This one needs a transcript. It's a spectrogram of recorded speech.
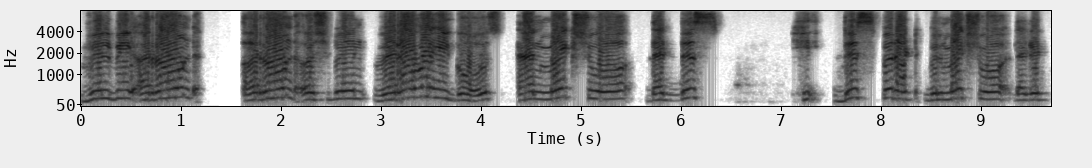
will be around around Ashwin wherever he goes and make sure that this he this spirit will make sure that it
